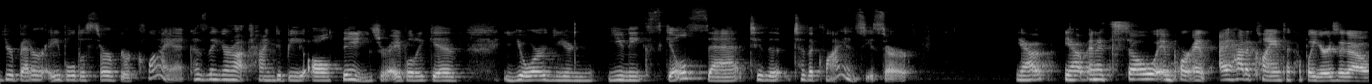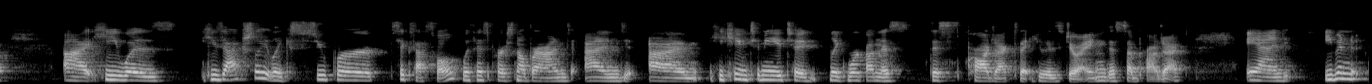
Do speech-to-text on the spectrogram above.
you're better able to serve your client because then you're not trying to be all things. You're able to give your un- unique skill set to the to the clients you serve. Yeah, yeah, and it's so important. I had a client a couple years ago. Uh, he was he's actually like super successful with his personal brand, and um, he came to me to like work on this this project that he was doing, this sub project, and even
